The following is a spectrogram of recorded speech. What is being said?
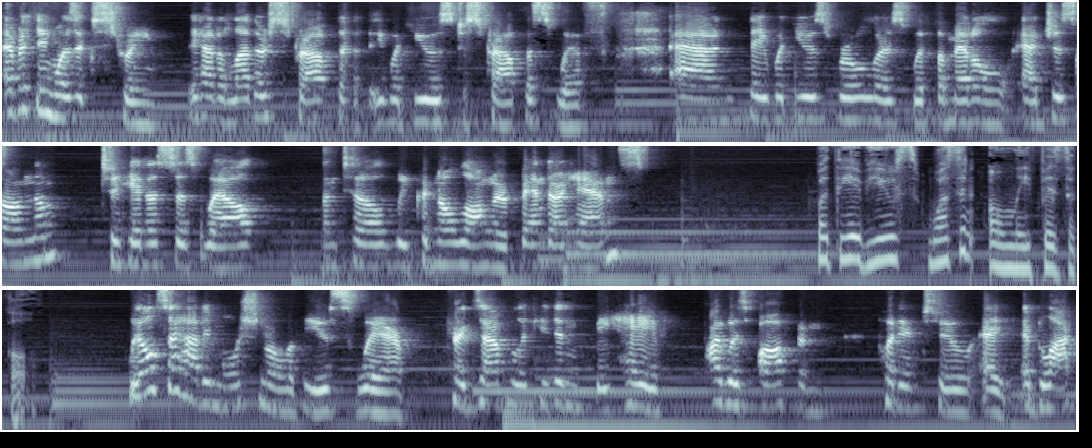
Everything was extreme. They had a leather strap that they would use to strap us with, and they would use rulers with the metal edges on them to hit us as well until we could no longer bend our hands. But the abuse wasn't only physical. We also had emotional abuse where, for example, if you didn't behave, I was often put into a, a, black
